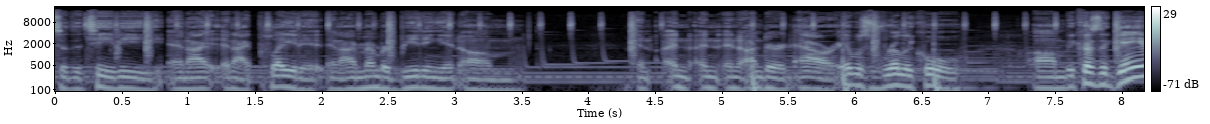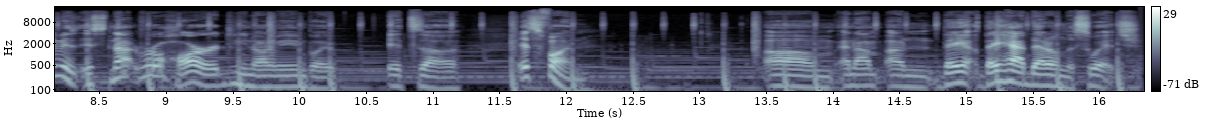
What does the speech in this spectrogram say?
to the TV and I and I played it and I remember beating it um in in, in, under an hour. It was really cool. Um, because the game is it's not real hard, you know what I mean, but it's uh it's fun. Um and I'm, I'm they they have that on the Switch.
